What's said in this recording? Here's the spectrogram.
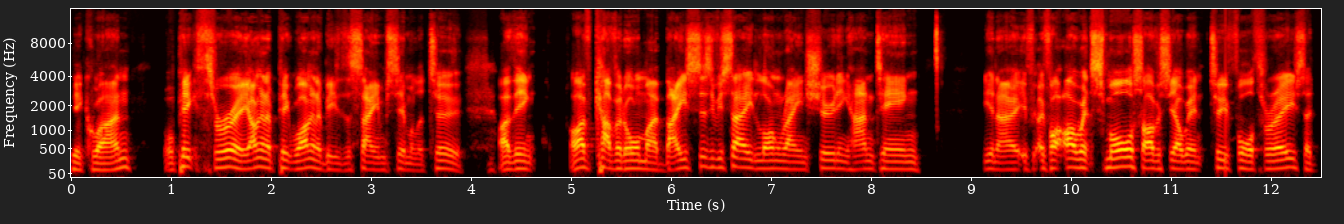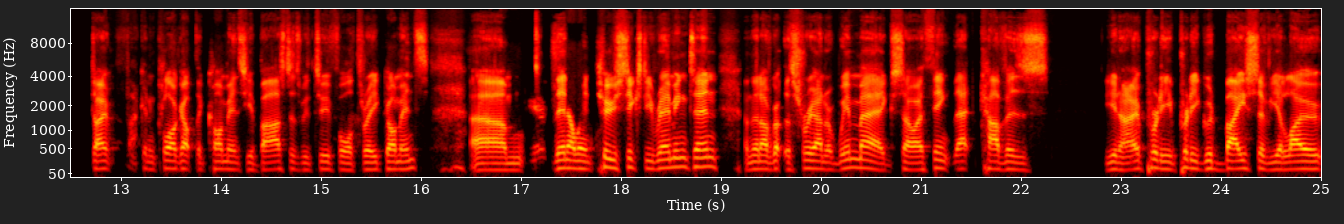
pick one, or pick three, I'm going to pick one. I'm going to be the same, similar too. I think I've covered all my bases. If you say long range shooting, hunting, you know, if, if I, I went small, so obviously I went two, four, three. So don't fucking clog up the comments, you bastards, with two, four, three comments. Um, then I went 260 Remington, and then I've got the 300 Win Mag. So I think that covers you know, pretty pretty good base of your low,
